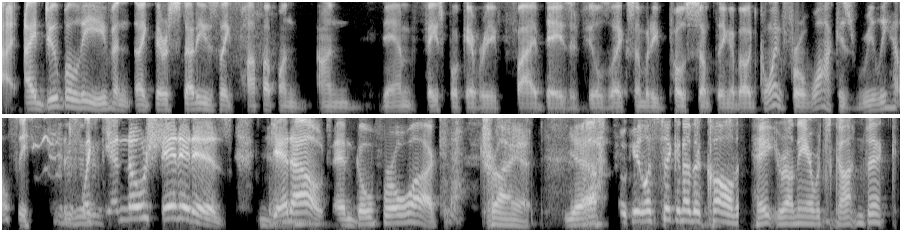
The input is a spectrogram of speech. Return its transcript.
I, I do believe, and like there's studies like pop up on on damn Facebook every five days. It feels like somebody posts something about going for a walk is really healthy. it's mm-hmm. like, yeah, no shit, it is. Get Yeah. out and go for a walk. try it Yeah. Uh, okay let's take another call hey you're on the air with scott and vic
